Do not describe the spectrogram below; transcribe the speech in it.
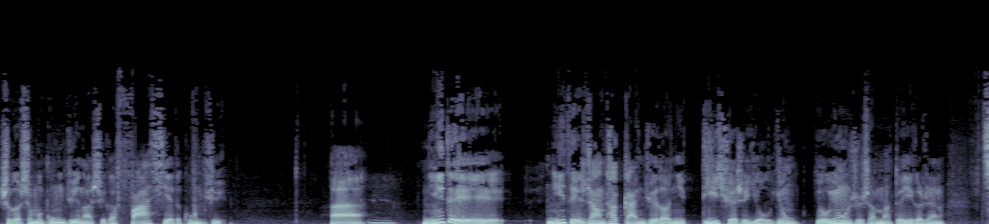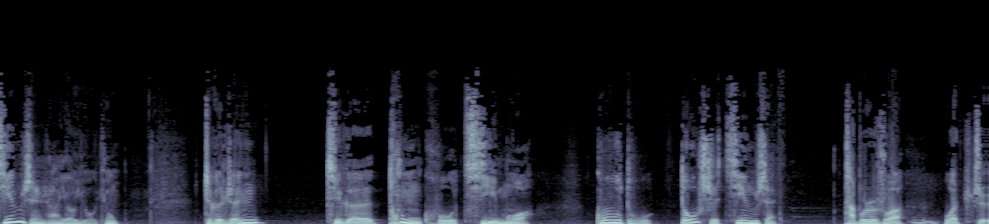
是个什么工具呢？是个发泄的工具，啊，你得你得让他感觉到你的确是有用，有用是什么？对一个人精神上要有用。这个人，这个痛苦、寂寞、孤独都是精神。他不是说我只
